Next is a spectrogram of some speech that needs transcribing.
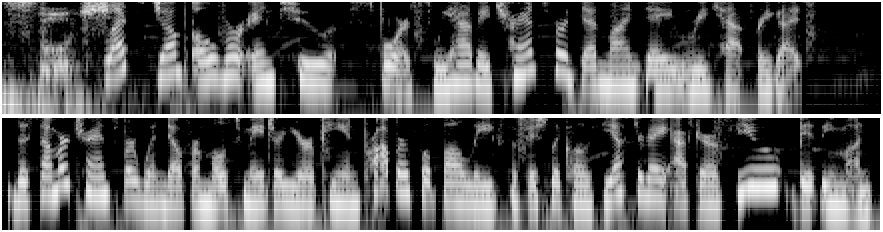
Sports. Let's jump over into sports. We have a transfer deadline day recap for you guys. The summer transfer window for most major European proper football leagues officially closed yesterday after a few busy months.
